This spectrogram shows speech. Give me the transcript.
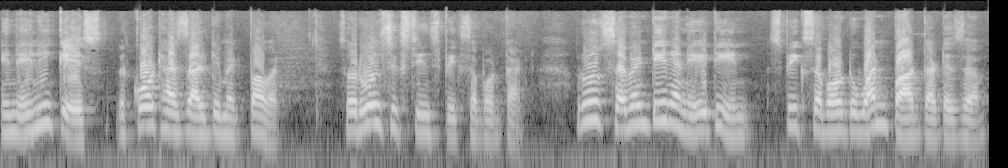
in any case the court has the ultimate power. So rule 16 speaks about that. Rule 17 and 18 speaks about one part that is a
